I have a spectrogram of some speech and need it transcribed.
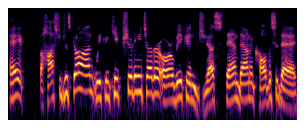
"Hey, the hostage is gone. We can keep shooting each other, or we can just stand down and call this a day.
